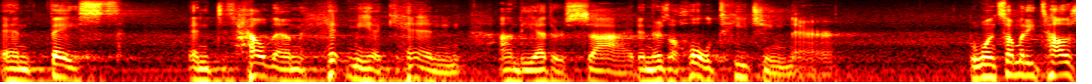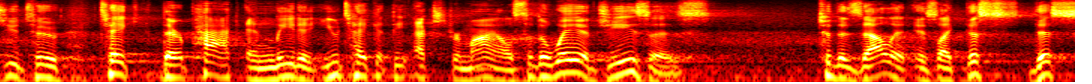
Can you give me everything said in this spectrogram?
and face and tell them, hit me again on the other side. And there's a whole teaching there. But when somebody tells you to take their pack and lead it, you take it the extra mile. So the way of Jesus to the zealot is like this, this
